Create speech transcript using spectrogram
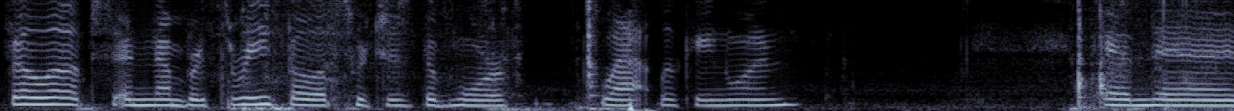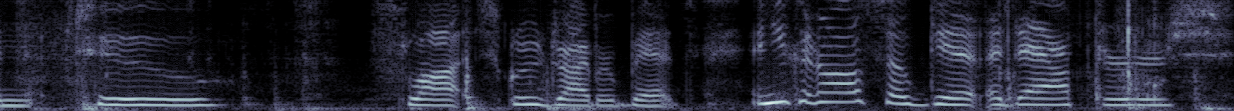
Phillips and number three Phillips, which is the more flat looking one. And then two slot screwdriver bits. And you can also get adapters.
